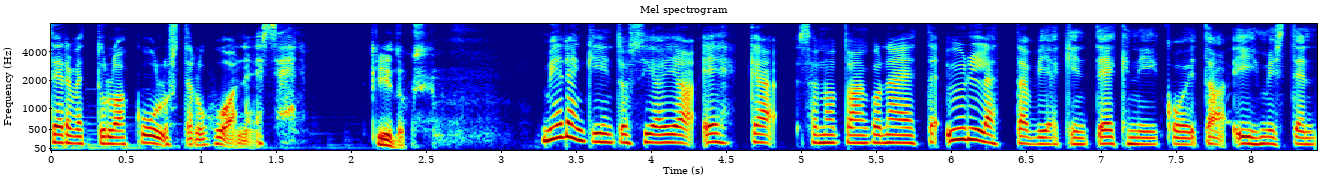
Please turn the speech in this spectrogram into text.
tervetuloa kuulusteluhuoneeseen. Kiitoksia. Mielenkiintoisia ja ehkä sanotaanko näin, että yllättäviäkin tekniikoita ihmisten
